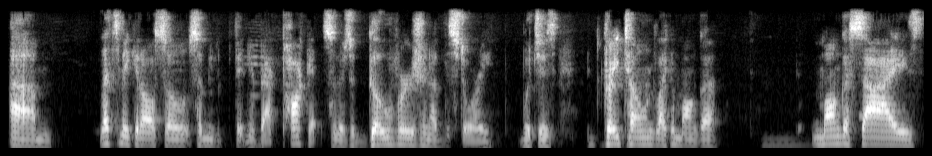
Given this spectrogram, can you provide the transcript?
Um, let's make it also something to fit in your back pocket. So there's a Go version of the story, which is gray toned like a manga, manga size,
